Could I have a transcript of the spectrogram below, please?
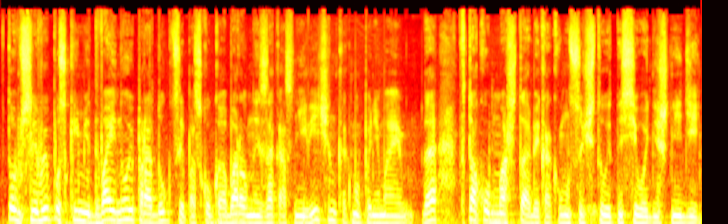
в том числе выпусками двойной продукции, поскольку оборонный заказ не вечен, как мы понимаем, да, в таком масштабе, как он существует на сегодняшний день.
